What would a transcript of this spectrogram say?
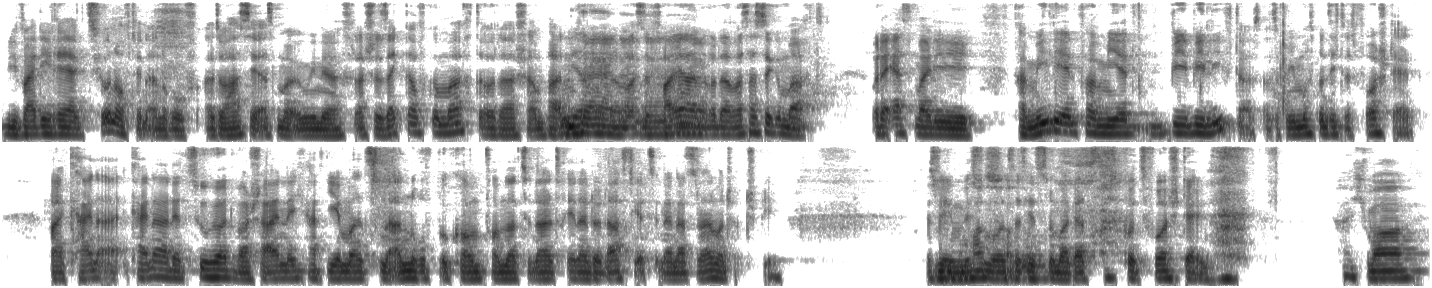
wie war die Reaktion auf den Anruf? Also hast du erstmal irgendwie eine Flasche Sekt aufgemacht oder Champagner nein, oder was du feiern nein. oder was hast du gemacht? Oder erstmal die Familie informiert. Wie, wie lief das? Also wie muss man sich das vorstellen? Weil keiner, keiner, der zuhört, wahrscheinlich hat jemals einen Anruf bekommen vom Nationaltrainer, du darfst jetzt in der Nationalmannschaft spielen. Deswegen müssen wir uns das jetzt nochmal ganz kurz vorstellen. Ich war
